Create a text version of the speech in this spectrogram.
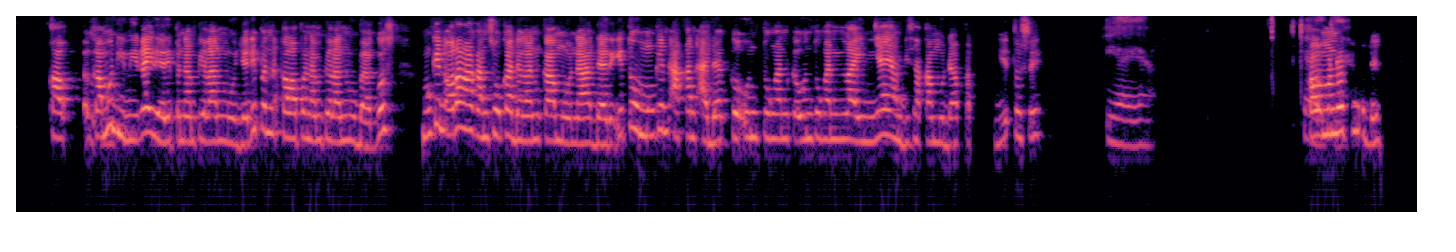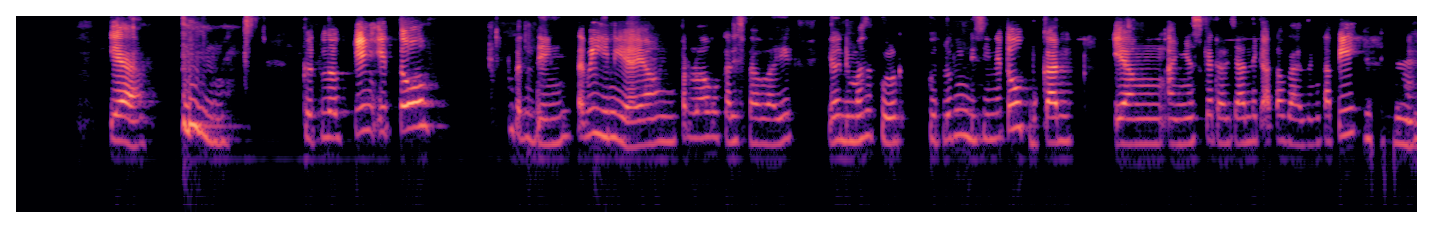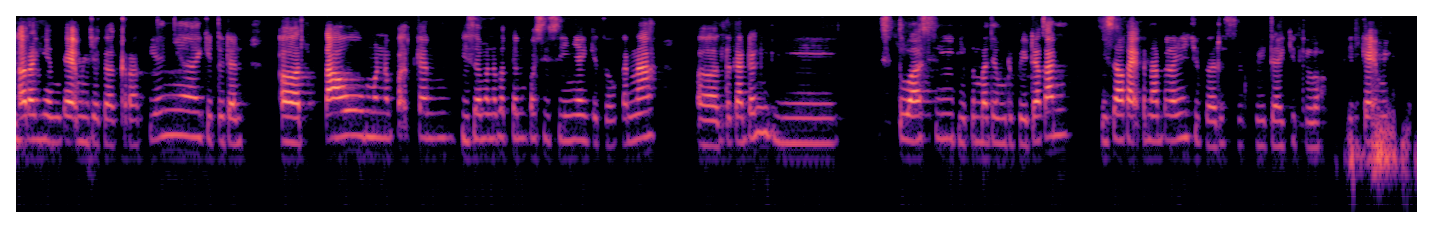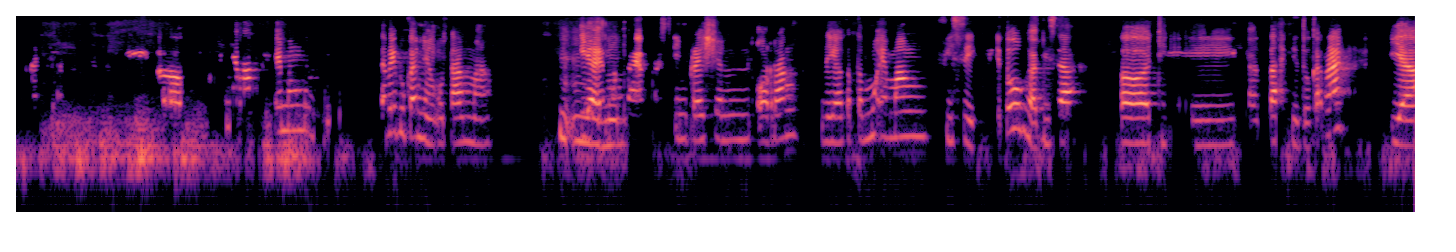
kamu dinilai dari penampilanmu. Jadi pen kalau penampilanmu bagus, mungkin orang akan suka dengan kamu. Nah, dari itu mungkin akan ada keuntungan-keuntungan lainnya yang bisa kamu dapat. Gitu sih. Iya, iya. Okay, kalau okay. menurutmu deh? Ya. Good looking itu penting, tapi gini ya, yang perlu aku garis bawahi, yang dimaksud good looking di sini tuh bukan yang hanya sekedar cantik atau ganteng, tapi hmm. orang yang kayak menjaga kerapiannya gitu dan uh, tahu menempatkan bisa menempatkan posisinya gitu. Karena uh, terkadang di situasi di tempat yang berbeda kan, misal kayak penampilannya juga harus berbeda gitu loh. Jadi kayak uh, emang tapi bukan yang utama. Iya, mm -hmm. emang kayak first impression orang ketika ketemu emang fisik itu nggak bisa uh, dibantah gitu. Karena ya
